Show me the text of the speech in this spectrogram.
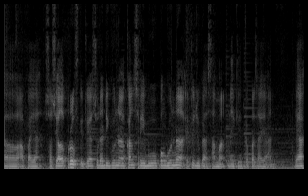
uh, apa ya social proof gitu ya. Sudah digunakan 1000 pengguna itu juga sama naikin kepercayaan ya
